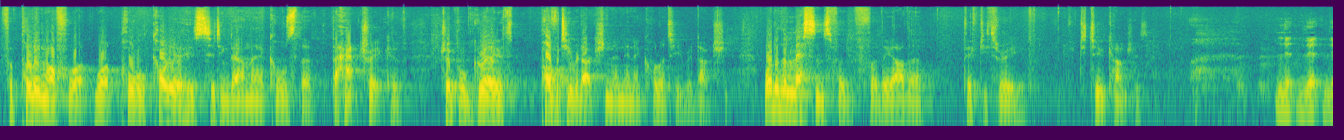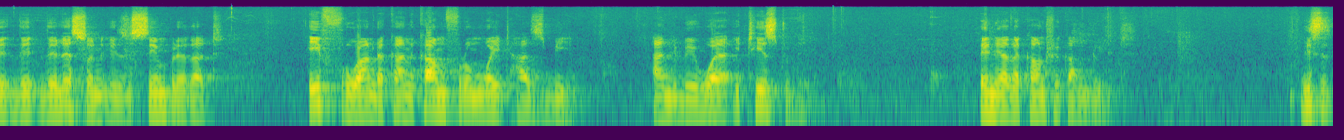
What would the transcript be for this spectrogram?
for pulling off what, what Paul Collier, who's sitting down there, calls the, the hat trick of triple growth, poverty reduction, and inequality reduction. What are the lessons for, for the other 53, 52 countries? The, the, the, the, lesson is simply that if Rwanda can come from where it has been and be where it is today, any other country can do it. This is,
